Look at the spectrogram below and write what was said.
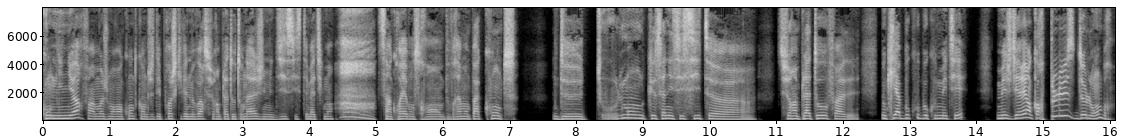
qu'on ignore. Enfin, moi, je me rends compte quand j'ai des proches qui viennent me voir sur un plateau tournage, ils me disent systématiquement Oh, "C'est incroyable, on se rend vraiment pas compte de tout le monde que ça nécessite euh, sur un plateau." Enfin, donc il y a beaucoup, beaucoup de métiers, mais je dirais encore plus de l'ombre.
